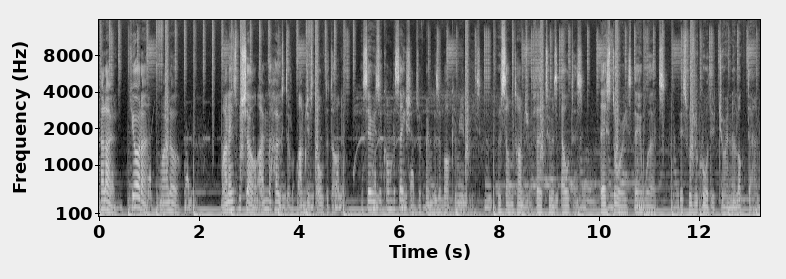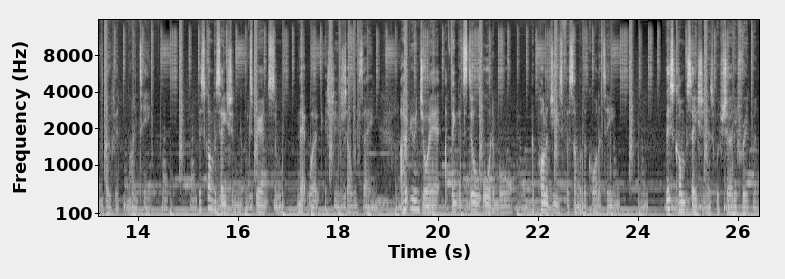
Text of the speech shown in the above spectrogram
Hello, kia ora, Milo. My name's Michelle. I'm the host of I'm Just Older Darling, a series of conversations with members of our communities who are sometimes referred to as elders. Their stories, their words. This was recorded during the lockdown of COVID 19. This conversation experienced some network issues, shall we say. I hope you enjoy it. I think it's still audible. Apologies for some of the quality. This conversation is with Shirley Freeman.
